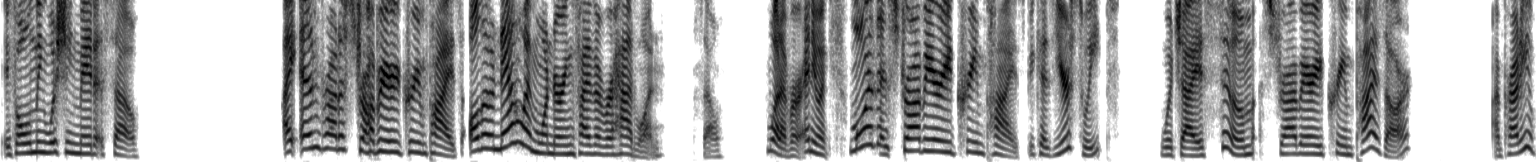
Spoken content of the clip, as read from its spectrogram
If only wishing made it so. I am proud of strawberry cream pies, although now I'm wondering if I've ever had one. So, whatever. Anyway, more than strawberry cream pies because you're sweet which I assume strawberry cream pies are, I'm proud of you.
